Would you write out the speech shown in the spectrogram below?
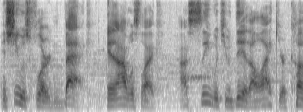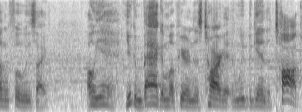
and she was flirting back. And I was like, I see what you did. I like your kung fu. He's like, oh yeah, you can bag him up here in this Target. And we began to talk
